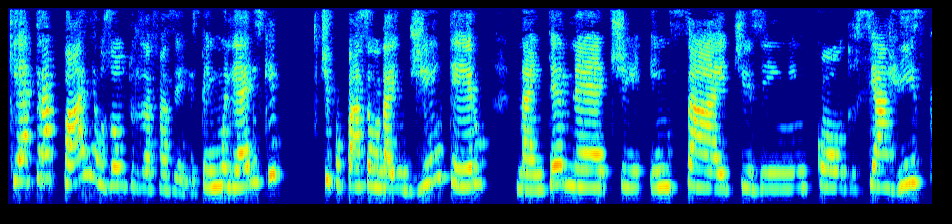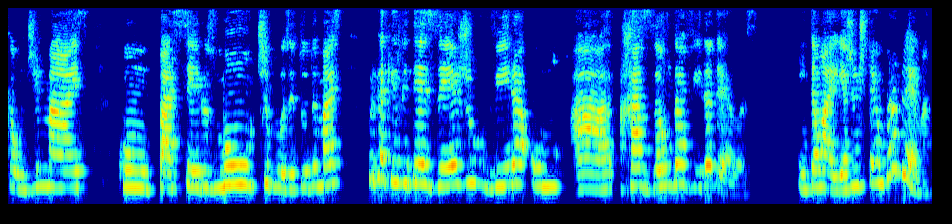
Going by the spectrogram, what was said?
que atrapalha os outros afazeres. Tem mulheres que, tipo, passam daí o dia inteiro na internet, em sites, em encontros, se arriscam demais com parceiros múltiplos e tudo mais, porque aquele desejo vira um, a razão da vida delas. Então aí a gente tem um problema.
